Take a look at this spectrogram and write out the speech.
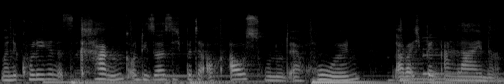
Meine Kollegin ist krank und die soll sich bitte auch ausruhen und erholen, aber ich bin alleine.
